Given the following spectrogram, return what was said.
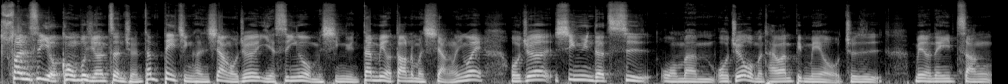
算是有共同不喜欢的政权，但背景很像。我觉得也是因为我们幸运，但没有到那么像。因为我觉得幸运的是，我们我觉得我们台湾并没有就是没有那一张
